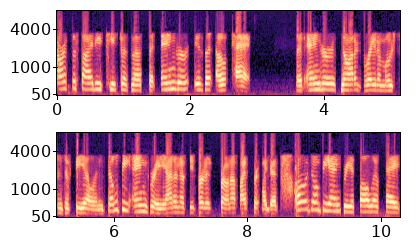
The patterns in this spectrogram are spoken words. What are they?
our society teaches us that anger isn't okay. That anger is not a great emotion to feel. And don't be angry. I don't know if you've heard it growing up. I certainly did. Oh, don't be angry. It's all okay.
